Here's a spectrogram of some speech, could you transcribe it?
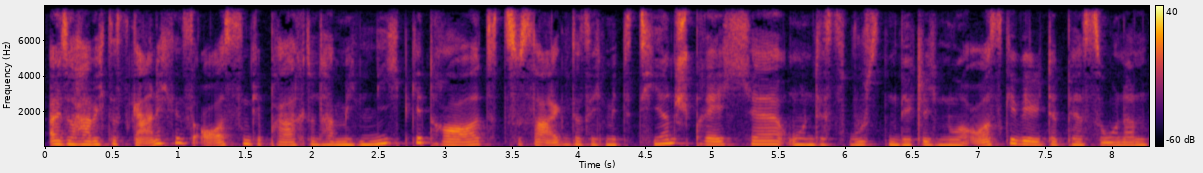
also habe ich das gar nicht ins Außen gebracht und habe mich nicht getraut zu sagen, dass ich mit Tieren spreche und es wussten wirklich nur ausgewählte Personen.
